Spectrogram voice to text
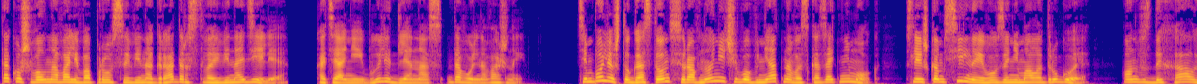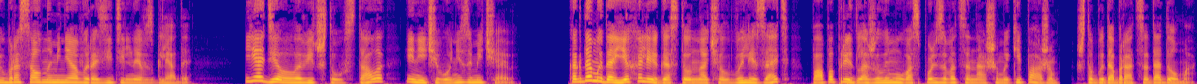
так уж волновали вопросы виноградарства и виноделия хотя они и были для нас довольно важны. Тем более, что Гастон все равно ничего внятного сказать не мог, слишком сильно его занимало другое. Он вздыхал и бросал на меня выразительные взгляды. Я делала вид, что устала и ничего не замечаю. Когда мы доехали и Гастон начал вылезать, папа предложил ему воспользоваться нашим экипажем, чтобы добраться до дома.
